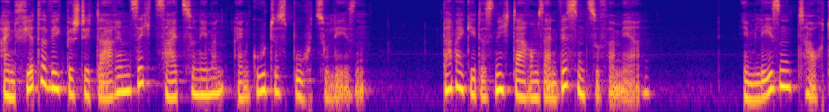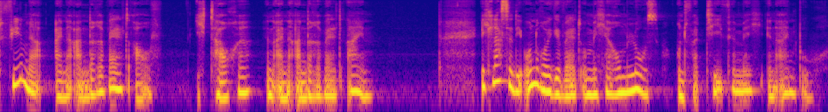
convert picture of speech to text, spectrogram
Ein vierter Weg besteht darin, sich Zeit zu nehmen, ein gutes Buch zu lesen. Dabei geht es nicht darum, sein Wissen zu vermehren. Im Lesen taucht vielmehr eine andere Welt auf. Ich tauche in eine andere Welt ein. Ich lasse die unruhige Welt um mich herum los und vertiefe mich in ein Buch.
